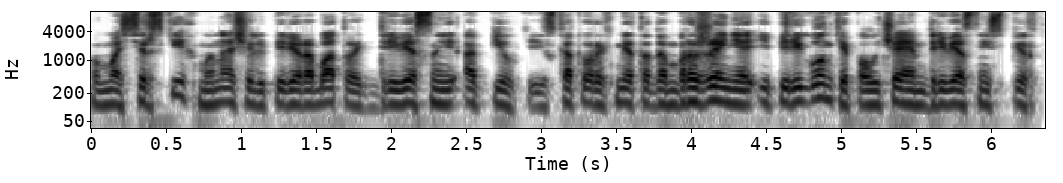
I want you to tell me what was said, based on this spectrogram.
В мастерских мы начали перерабатывать древесные опилки, из которых методом брожения и перегонки получаем древесный спирт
